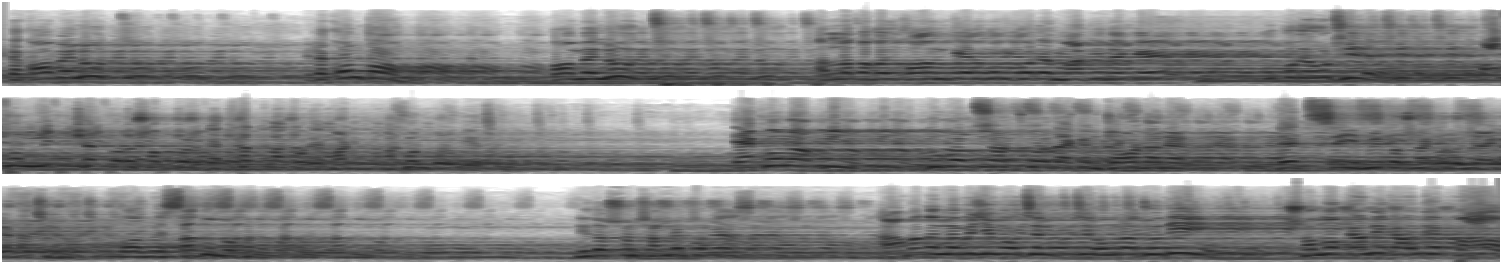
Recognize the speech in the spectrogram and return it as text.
এটা কবে লুট? এটা কোন কম? কমে লুট। আল্লাহ পাক ওই কমকে এরকম করে মাটি থেকে উপরে উঠিয়ে পাথর নিক্ষেপ করে সবগুলোকে থাতলা করে মাটি দাফন করে দিয়েছে এখন আপনি গুগল সার্চ করে দেখেন জর্ডানের ডেড সি মৃত সাগর ওই জায়গাটা ছিল। কমে সাধু ওখানে নিদর্শন সামনে পড়ে আর আমাদের নবীজি বলছেন তোমরা যদি সমকামী কাউকে পাও,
